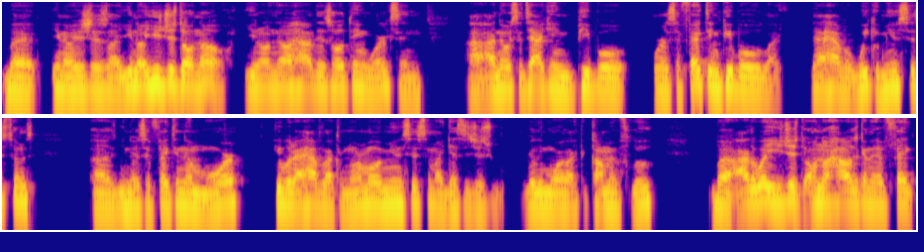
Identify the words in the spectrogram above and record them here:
but you know it's just like you know you just don't know you don't know how this whole thing works and I know it's attacking people or it's affecting people like that have a weak immune systems. Uh, you know, it's affecting them more. People that have like a normal immune system, I guess it's just really more like the common flu. But either way, you just don't know how it's gonna affect,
